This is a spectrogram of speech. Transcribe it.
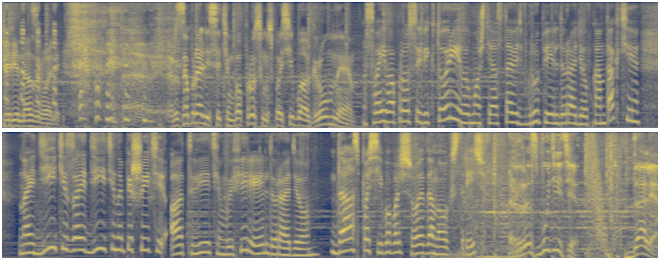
переназвали. Э, Разобрались с этим вопросом, спасибо огромное. Свои вопросы Виктории вы можете оставить в группе Эльдо Радио ВКонтакте. Найдите, зайдите, напишите. Ответим в эфире Эльдо Радио. Да, спасибо большое. До новых встреч. Разбудите! Далее!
